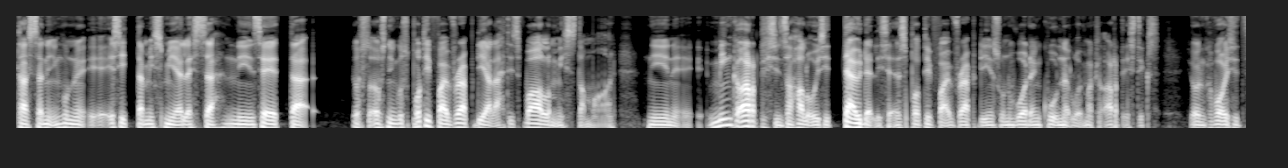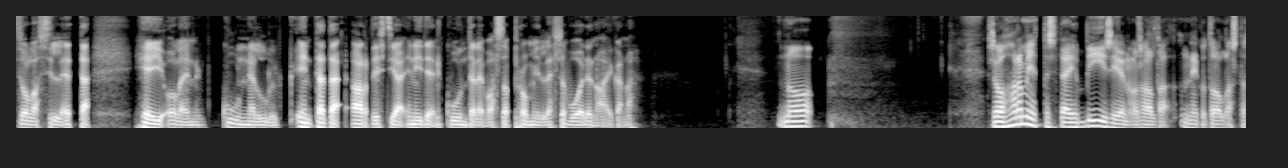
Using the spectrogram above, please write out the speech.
tässä niin kuin esittämismielessä, niin se, että jos, jos niin kuin Spotify Wrappedia lähtisi valmistamaan, niin minkä artistin sä haluaisit täydelliseen Spotify Wrappediin sun vuoden kuunnelluimmaksi artistiksi, jonka voisit olla sille, että hei, olen kuunnellut en, tätä artistia eniten kuuntelevassa promillessa vuoden aikana. No, se on harmi, että sitä ei ole biisien osalta niin tuollaista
